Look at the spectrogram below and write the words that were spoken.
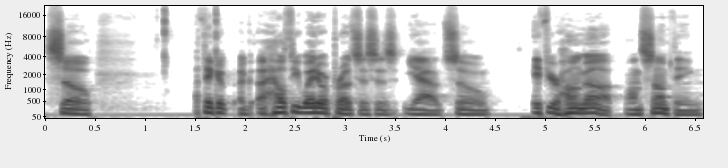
So I think a, a, a healthy way to approach this is, yeah, so if you're hung up on something,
